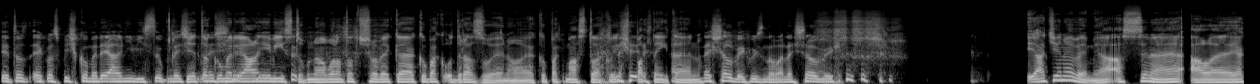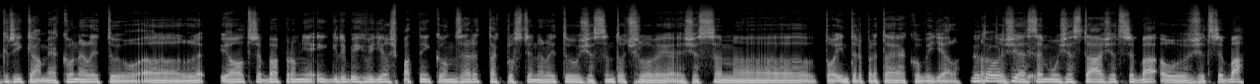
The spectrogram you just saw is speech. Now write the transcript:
je, to jako spíš komediální výstup, než... Je to než, komediální výstup, no, ono to člověka jako pak odrazuje, no, jako pak má z toho jako špatný ten. Nešel bych už znova, nešel bych. Já ti nevím, já asi ne, ale jak říkám, jako nelituju. Uh, jo, třeba pro mě, i kdybych viděl špatný koncert, tak prostě nelituju, že jsem to člověk, že jsem uh, to interpreta jako viděl. No to protože určitě. se může stát, že třeba, uh, že třeba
